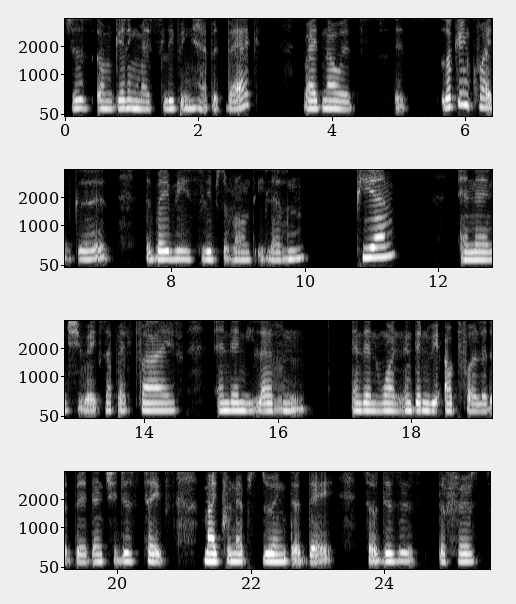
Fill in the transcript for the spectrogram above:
just um getting my sleeping habit back. Right now it's it's looking quite good. The baby sleeps around 11 p.m and then she wakes up at 5 and then 11 and then one and then we up for a little bit and she just takes micro naps during the day. So this is the first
